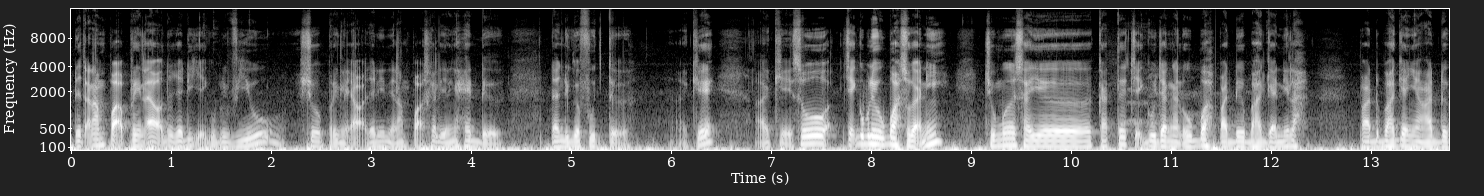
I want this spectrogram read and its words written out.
Dia tak nampak print layout tu Jadi cikgu boleh view Show print layout. Jadi dia nampak sekali dengan header Dan juga footer. Okay? Okay so Cikgu boleh ubah surat ni. Cuma saya kata cikgu jangan ubah pada bahagian ni lah. Pada bahagian yang ada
